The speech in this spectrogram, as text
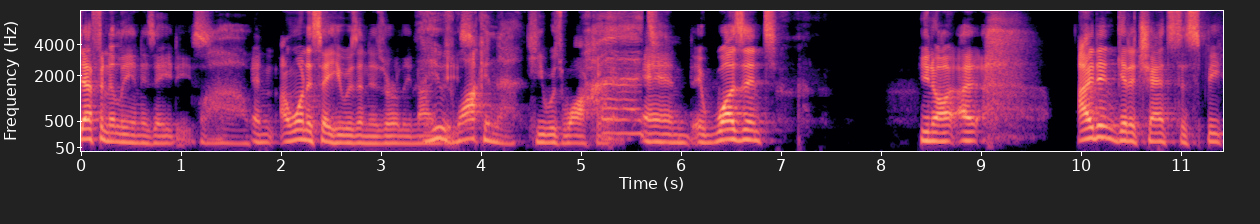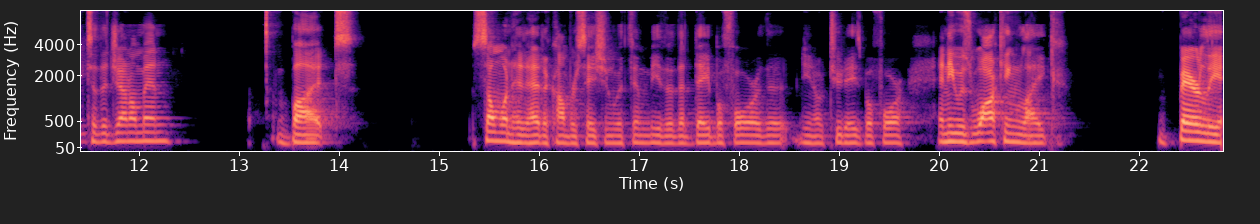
definitely in his 80s. Wow. And I want to say he was in his early 90s. He was walking that. He was walking it. And it wasn't you know, I I didn't get a chance to speak to the gentleman, but someone had had a conversation with him either the day before or the you know two days before and he was walking like barely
